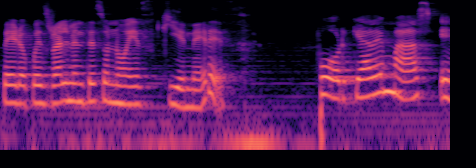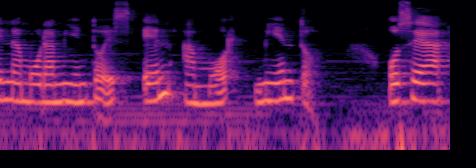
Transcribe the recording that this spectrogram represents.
pero pues realmente eso no es quién eres. Porque además enamoramiento es en amormiento. O sea,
